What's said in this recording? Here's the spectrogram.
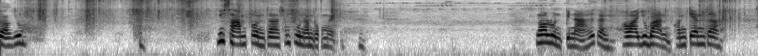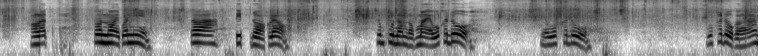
ดอกอยู่ มีสามต้นจ้าชมพู่น้ำดอกไม้รอหลุ่นปีหนาคือกัน เพราะว่าอยู่บ้านขอนแก่นจ้าของรัดต้นน้อยกว่านี้แต่ว่าติดดอกแล้ว ชมพู่น้ำดอกไม้อะโวคาโด เนี่ยอะโวคาโดอะโวคาโดก็งาม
